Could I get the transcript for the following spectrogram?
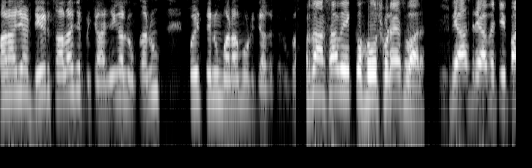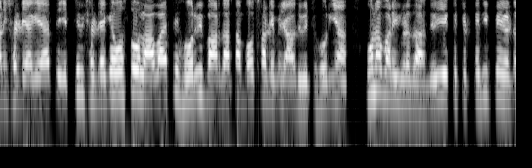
ਪਰ ਆ ਜਾਂ ਡੇਢ ਸਾਲਾਂ 'ਚ ਬਚਾ ਜਾਏਗਾ ਲੋਕਾਂ ਨੂੰ, ਕੋਈ ਤੈਨੂੰ ਮਾੜਾ ਮੋਟ ਯਾਦ ਕਰੂਗਾ। ਪ੍ਰਧਾਨ ਸਾਹਿਬ, ਇੱਕ ਹੋਰ ਛੋਟਾ ਜਿਹਾ ਸਵਾਲ। ਬਿਆਸ ਦਰਿਆ ਵਿੱਚ ਵੀ ਪਾਣੀ ਛੱਡਿਆ ਗਿਆ ਤੇ ਇੱਥੇ ਵੀ ਛੱਡਿਆ ਗਿਆ। ਉਸ ਤੋਂ ਇਲਾਵਾ ਇੱਥੇ ਹੋਰ ਵੀ ਵਾਰਦਾਤਾਂ ਬਹੁਤ ਸਾਡੇ ਪੰਜਾਬ ਦੇ ਵਿੱਚ ਹੋ ਰਹੀਆਂ। ਉਹਨਾਂ ਬਾਰੇ ਵੀ ਦੱਸ ਦਿਓ ਜੀ। ਇੱਕ ਚਿੱਟੇ ਦੀ ਭੇਟ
